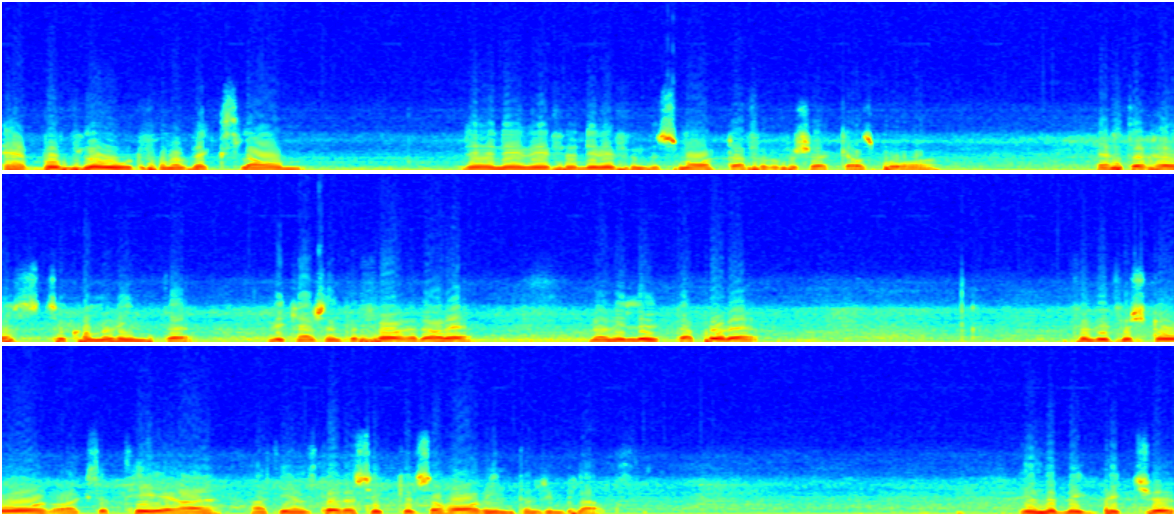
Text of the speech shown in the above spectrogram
ebb och flod från att växla om. Det, det, är vi för, det är vi för smarta för att försöka oss på. Efter höst så kommer vinter. Vi kanske inte föredrar det. Men vi litar på det. För vi förstår och accepterar att i en större cykel så har vintern sin plats. In the big picture.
